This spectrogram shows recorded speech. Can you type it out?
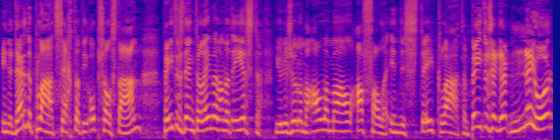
in de derde plaats zegt dat hij op zal staan. Petrus denkt alleen maar aan het eerste. Jullie zullen me allemaal afvallen, in de steek laten. Petrus zegt nee hoor,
